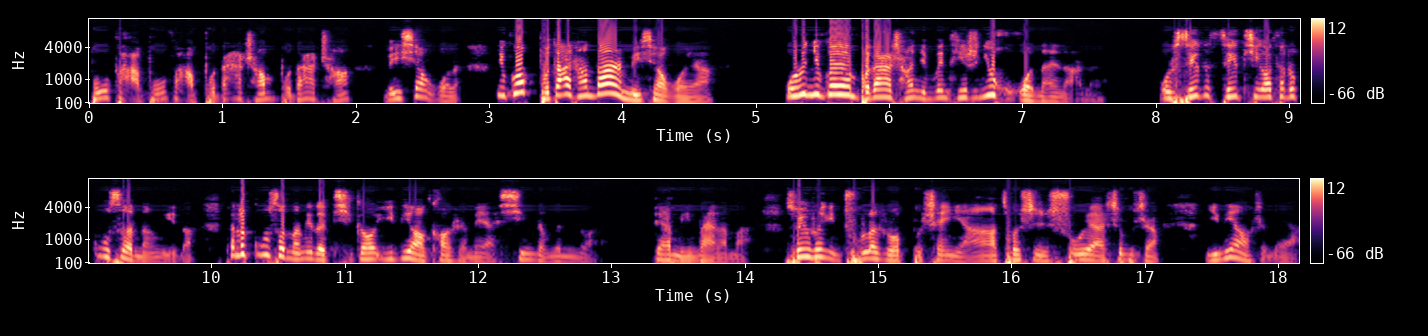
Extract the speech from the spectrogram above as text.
补法补法补大肠补大肠没效果了。你光补大肠当然没效果呀。我说你关键补大肠，你问题是你火在哪呢？我说谁的谁提高他的固色能力的？他的固色能力的提高一定要靠什么呀？心的温暖，大家明白了吗？所以说你除了说补肾阳啊、搓肾腧呀，是不是一定要什么呀？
